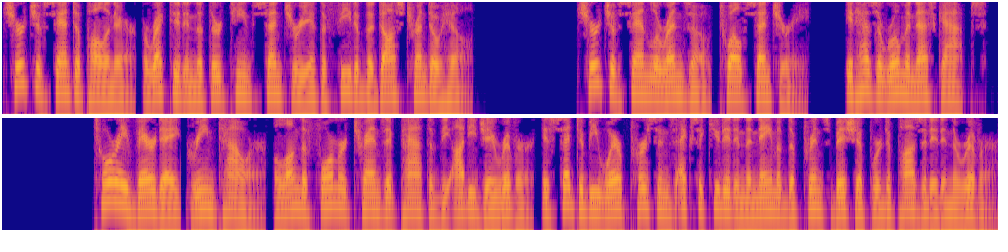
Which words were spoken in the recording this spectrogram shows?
Church of Sant'Apollinare, erected in the 13th century at the feet of the Doss Trento hill. Church of San Lorenzo 12th century. It has a Romanesque apse. Torre Verde Green Tower, along the former transit path of the Adige River, is said to be where persons executed in the name of the prince-bishop were deposited in the river.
